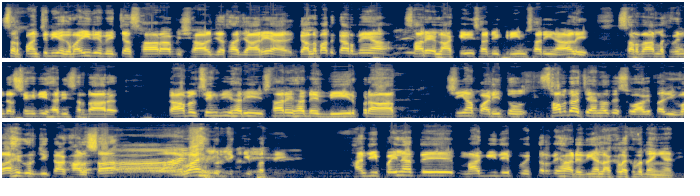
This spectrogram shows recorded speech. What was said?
ਸਰਪੰਚ ਦੀ ਅਗਵਾਈ ਦੇ ਵਿੱਚ ਇਹ ਸਾਰਾ ਵਿਸ਼ਾਲ ਜਥਾ ਜਾ ਰਿਹਾ ਹੈ। ਗੱਲਬਾਤ ਕਰਦੇ ਆ ਸਾਰੇ ਇਲਾਕੇ ਦੀ, ਸਾਡੀ ਕਰੀਮ ਸਾਰੀ ਨਾਲ ਏ ਸਰਦਾਰ ਲਖਵਿੰਦਰ ਸਿੰਘ ਜੀ, ਹਰੀ ਸਰਦਾਰ ਕਾਬਲ ਸਿੰਘ ਜੀ, ਹਰੀ, ਸਾਰੇ ਸਾਡੇ ਵੀਰ ਭਰਾ ਚੀਆਂ ਪਾੜੀ ਤੋਂ ਸਭ ਦਾ ਚੈਨਲ ਤੇ ਸਵਾਗਤ ਹੈ ਜੀ ਵਾਹਿਗੁਰੂ ਜੀ ਕਾ ਖਾਲਸਾ ਵਾਹਿਗੁਰੂ ਜੀ ਕੀ ਫਤਿਹ। ਹਾਂਜੀ ਪਹਿਲਾਂ ਤੇ ਮਾਗੀ ਦੇ ਪਵਿੱਤਰ ਦਿਹਾੜੇ ਦੀਆਂ ਲੱਖ ਲੱਖ ਵਧਾਈਆਂ ਜੀ।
